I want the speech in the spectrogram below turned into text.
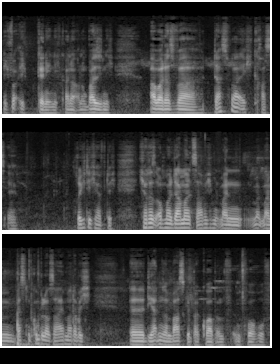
Ich, ich kenne ihn nicht, keine Ahnung, weiß ich nicht. Aber das war, das war echt krass, ey. Richtig heftig. Ich hatte es auch mal damals, da habe ich mit, meinen, mit meinem besten Kumpel aus der Heimat, habe ich, äh, die hatten so einen Basketballkorb im, im Vorhof.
